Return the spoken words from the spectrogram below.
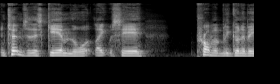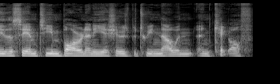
in terms of this game, though, like we say, probably going to be the same team, barring any issues between now and and kick off.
